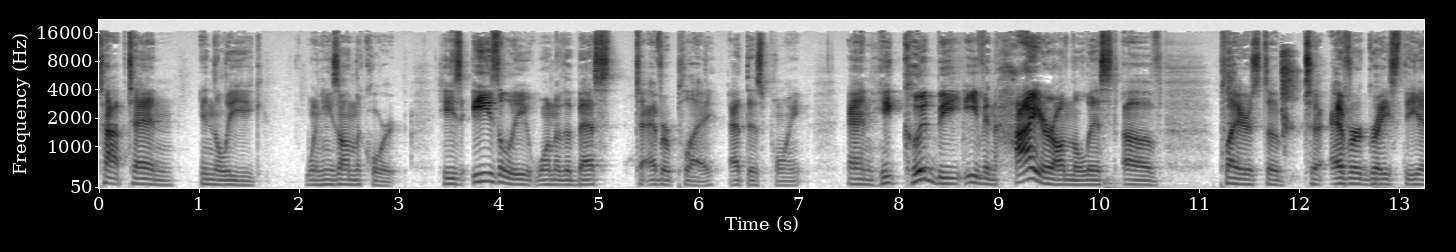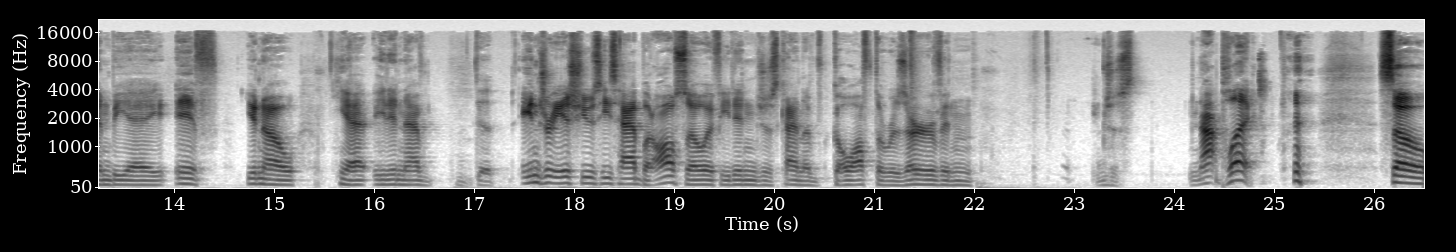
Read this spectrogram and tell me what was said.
top ten in the league when he's on the court. He's easily one of the best to ever play at this point, and he could be even higher on the list of players to to ever grace the NBA if you know he had, he didn't have the injury issues he's had, but also if he didn't just kind of go off the reserve and just not play. so,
